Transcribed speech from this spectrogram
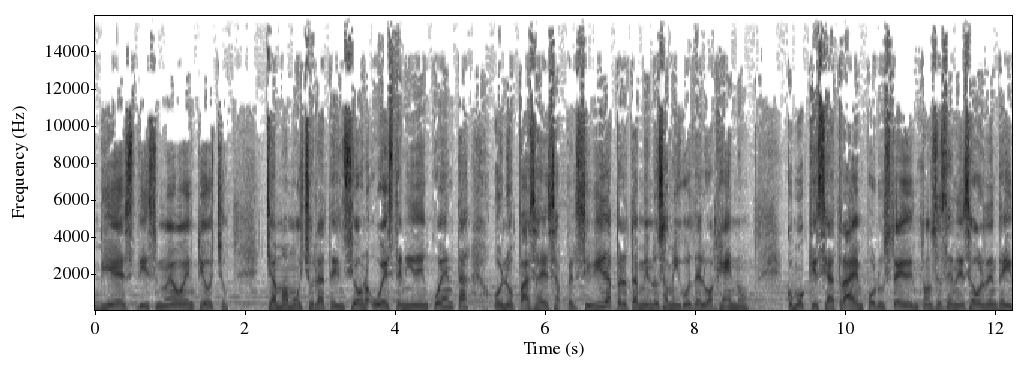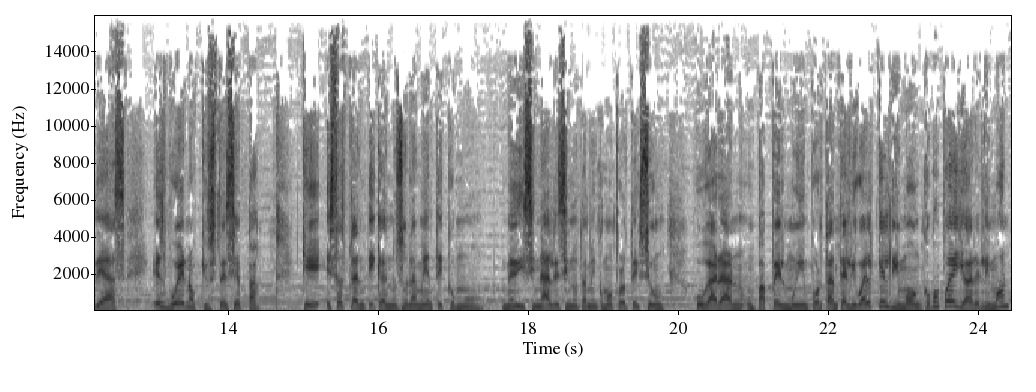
10, 19 o 28, llama mucho la atención o es tenida en cuenta o no pasa desapercibida, pero también los amigos de lo ajeno como que se atraen por usted. Entonces en ese orden de ideas es bueno que usted sepa que estas planticas no solamente como medicinales, sino también como protección, jugarán un papel muy importante, al igual que el limón. ¿Cómo puede llevar el limón?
